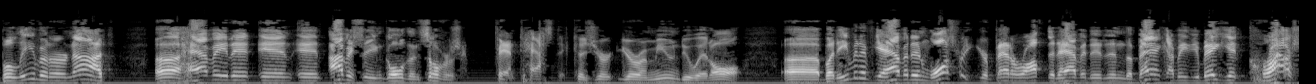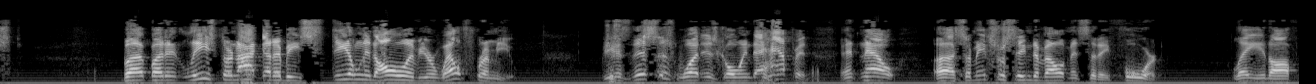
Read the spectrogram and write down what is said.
believe it or not, uh, having it in, in, obviously in gold and silver is fantastic because you're, you're immune to it all. Uh, but even if you have it in Wall Street, you're better off than having it in the bank. I mean, you may get crushed, but, but at least they're not going to be stealing all of your wealth from you. Because this is what is going to happen. And now, uh, some interesting developments today. Ford laying off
